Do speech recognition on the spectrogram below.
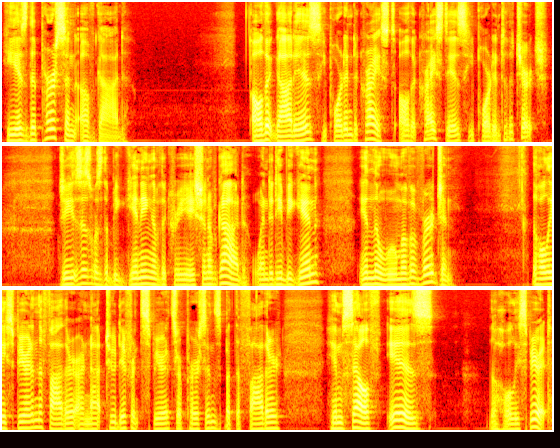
He is the person of God. All that God is, he poured into Christ. All that Christ is, he poured into the church. Jesus was the beginning of the creation of God. When did he begin? In the womb of a virgin. The Holy Spirit and the Father are not two different spirits or persons, but the Father himself is the Holy Spirit.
